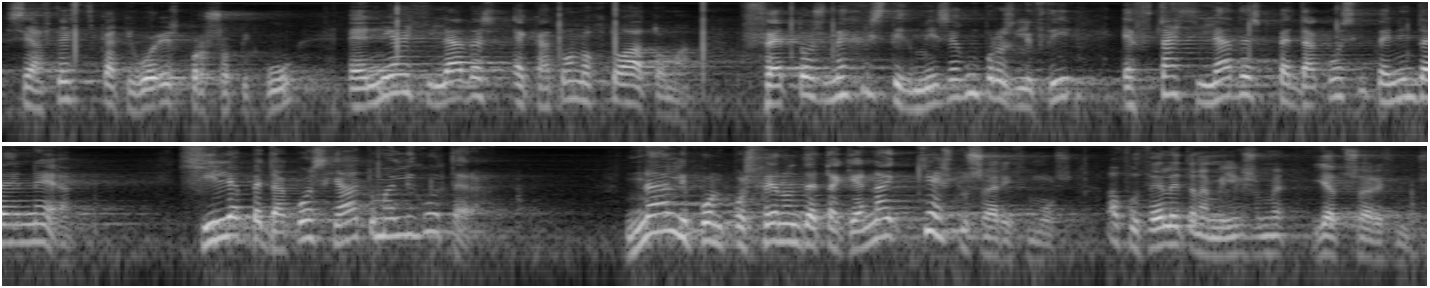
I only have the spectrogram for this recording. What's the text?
σε αυτές τις κατηγορίες προσωπικού 9.108 άτομα. Φέτος μέχρι στιγμής έχουν προσληφθεί 7.559. 1.500 άτομα λιγότερα. Να λοιπόν πως φαίνονται τα κενά και στους αριθμούς, αφού θέλετε να μιλήσουμε για τους αριθμούς.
